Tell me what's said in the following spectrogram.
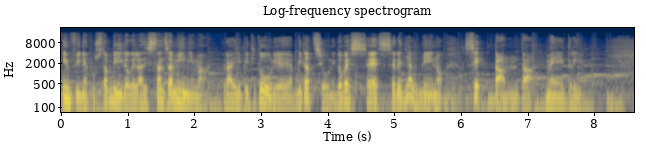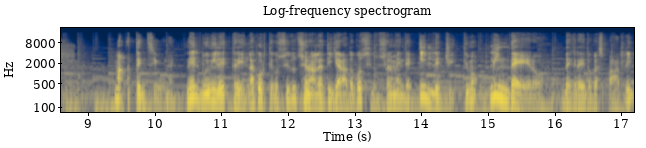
Infine fu stabilito che la distanza minima tra i ripetitori e abitazioni dovesse essere di almeno 70 metri. Ma attenzione, nel 2003 la Corte Costituzionale ha dichiarato costituzionalmente illegittimo l'intero decreto Gasparri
